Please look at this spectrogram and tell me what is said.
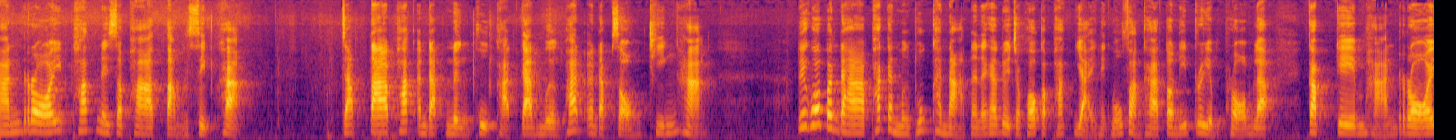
ารร้อยพักในสภาต่ำสิบค่ะ จับตาพักอันดับหนึ่งผูกขาดการเมืองพักอันดับสองทิ้งห่าง เรียกว่าบรรดาพักการเมืองทุกขนาดนะนะคะโดยเฉพาะกับพักใหญ่ในคุณผู้ฟังค่ะตอนนี้เตรียมพร้อมแล้วกับเกมหารร้อย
